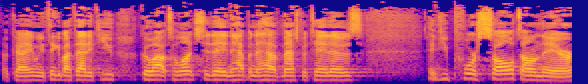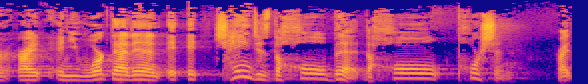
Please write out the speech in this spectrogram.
Okay? When you think about that, if you go out to lunch today and happen to have mashed potatoes, if you pour salt on there, right, and you work that in, it, it changes the whole bit, the whole portion, right?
